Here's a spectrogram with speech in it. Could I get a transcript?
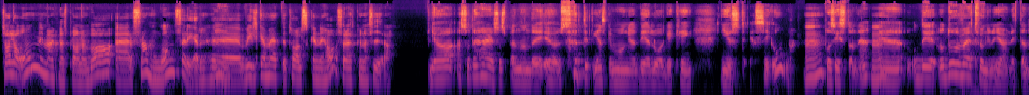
tala om i marknadsplanen, vad är framgång för er? Mm. Eh, vilka mätetal ska ni ha för att kunna fira? Ja, alltså det här är så spännande. Jag har suttit i ganska många dialoger kring just SEO mm. på sistone. Mm. Eh, och, det, och då var jag tvungen att göra en liten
